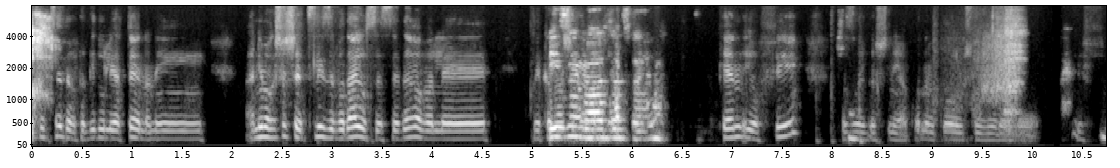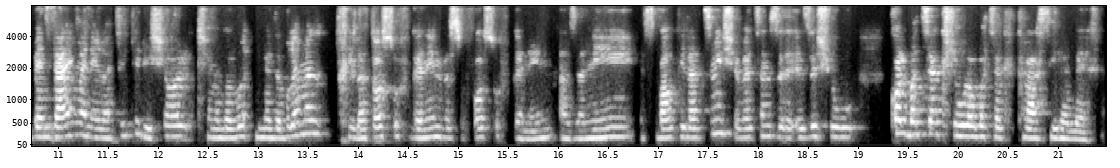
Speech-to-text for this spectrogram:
לעשות סדר, תגידו לי אתן, אני, אני מרגישה שאצלי זה ודאי עושה סדר, אבל אה, לי זה מאוד. עוזר. כן, יופי. אז רגע, שנייה, קודם כל, שוב... בינתיים אני רציתי לשאול, כשמדברים על תחילתו סופגנין וסופו סופגנין, אז אני הסברתי לעצמי שבעצם זה איזשהו, כל בצק שהוא לא בצק קלאסי ללחם,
